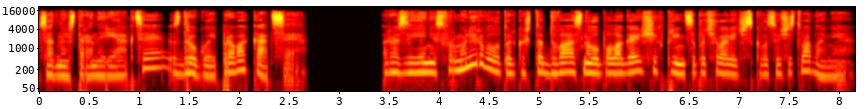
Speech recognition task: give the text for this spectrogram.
С одной стороны реакция, с другой — провокация. Разве я не сформулировала только что два основополагающих принципа человеческого существования?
